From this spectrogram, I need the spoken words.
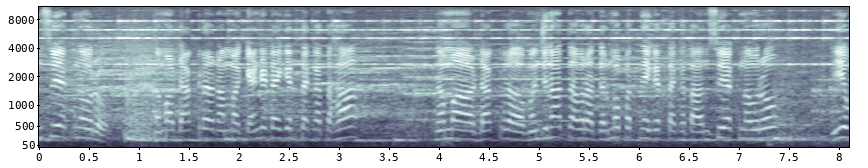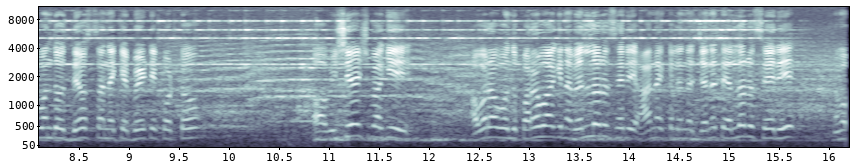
ಅನ್ಸೂಯಕ್ನವರು ನಮ್ಮ ಡಾಕ್ಟರ್, ನಮ್ಮ ಕ್ಯಾಂಡಿಡೇಟ್ ಆಗಿರ್ತಕ್ಕಂತಹ ನಮ್ಮ ಡಾಕ್ಟರ್ ಮಂಜುನಾಥ್ ಅವರ ಧರ್ಮಪತ್ನಿ ಆಗಿರ್ತಕ್ಕಂಥ ಅನ್ಸೂಯಕ್ಕನವರು ಈ ಒಂದು ದೇವಸ್ಥಾನಕ್ಕೆ ಭೇಟಿ ಕೊಟ್ಟು ವಿಶೇಷವಾಗಿ ಅವರ ಒಂದು ಪರವಾಗಿ ನಾವೆಲ್ಲರೂ ಸೇರಿ, ಆನೇಕಲ್ಲಿನ ಜನತೆ ಎಲ್ಲರೂ ಸೇರಿ ನಮ್ಮ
